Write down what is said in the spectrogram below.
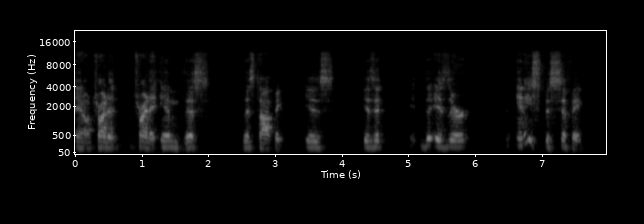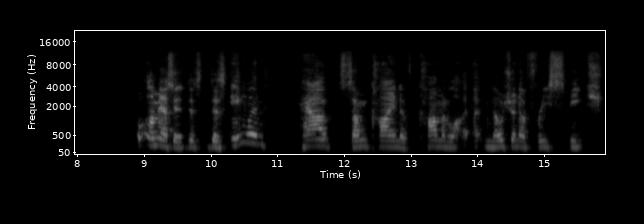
you know try to try to end this this topic. Is is it is there any specific well, let me ask you does does england have some kind of common law uh, notion of free speech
